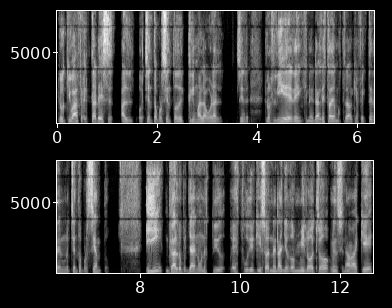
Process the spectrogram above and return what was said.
lo que va a afectar es al 80% del clima laboral. Es decir, los líderes en general está demostrado que afectan en un 80%. Y Gallup ya en un estudio, estudio que hizo en el año 2008 mencionaba que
